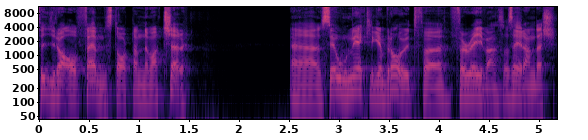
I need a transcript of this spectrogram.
fyra av fem startande matcher. Eh, ser onekligen bra ut för, för Ravens, vad säger Anders?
